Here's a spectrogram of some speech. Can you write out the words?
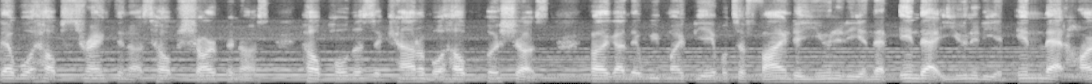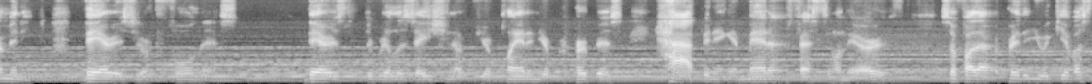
that will help strengthen us, help sharpen us, help hold us accountable, help push us. Father God, that we might be able to find a unity and that in that unity and in that harmony, there is your fullness. There's the realization of your plan and your purpose happening and manifesting on the earth. So, Father, I pray that you would give us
